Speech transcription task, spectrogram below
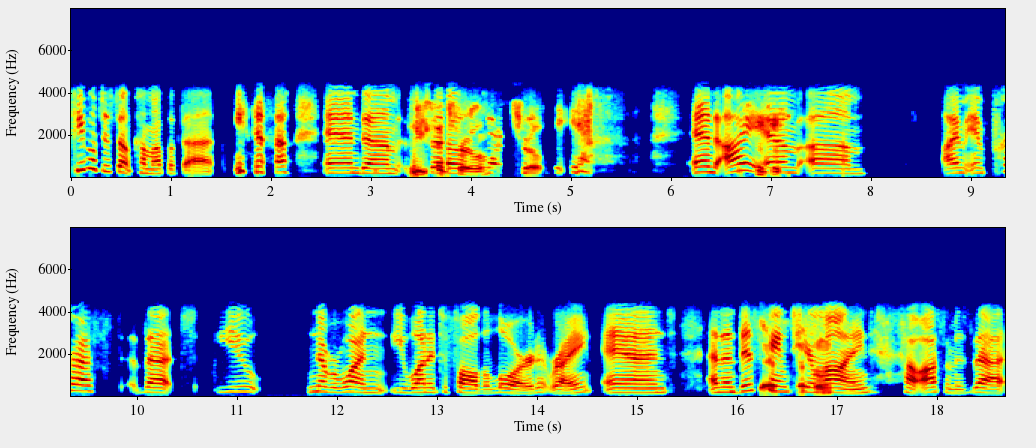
people just don't come up with that. Yeah. and um so true. True. Yeah. And I am um I'm impressed that you number one, you wanted to follow the Lord, right? And and then this Yes, came to definitely. your mind. How awesome is that?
